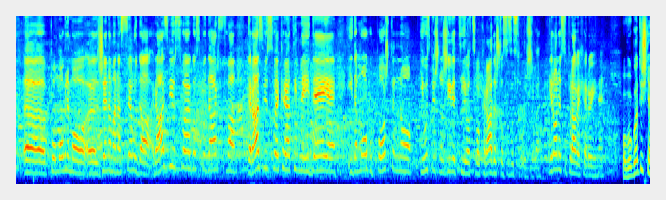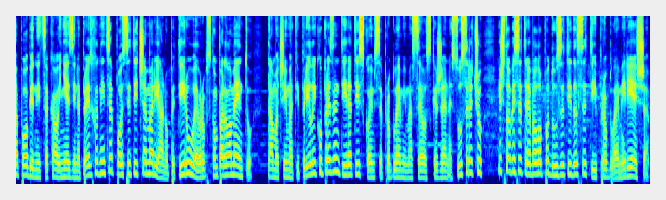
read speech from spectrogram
pomognemo e, ženama na selu da razviju svoja gospodarstva, da razviju svoje kreativne ideje i da mogu pošteno i uspješno živjeti od svog rada što su zaslužile. Jer one su prave heroine. Ovogodišnja pobjednica kao i njezine prethodnice posjetit će Marijanu Petiru u Europskom parlamentu. Tamo će imati priliku prezentirati s kojim se problemima seoske žene susreću i što bi se trebalo poduzeti da se ti problemi riješe.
